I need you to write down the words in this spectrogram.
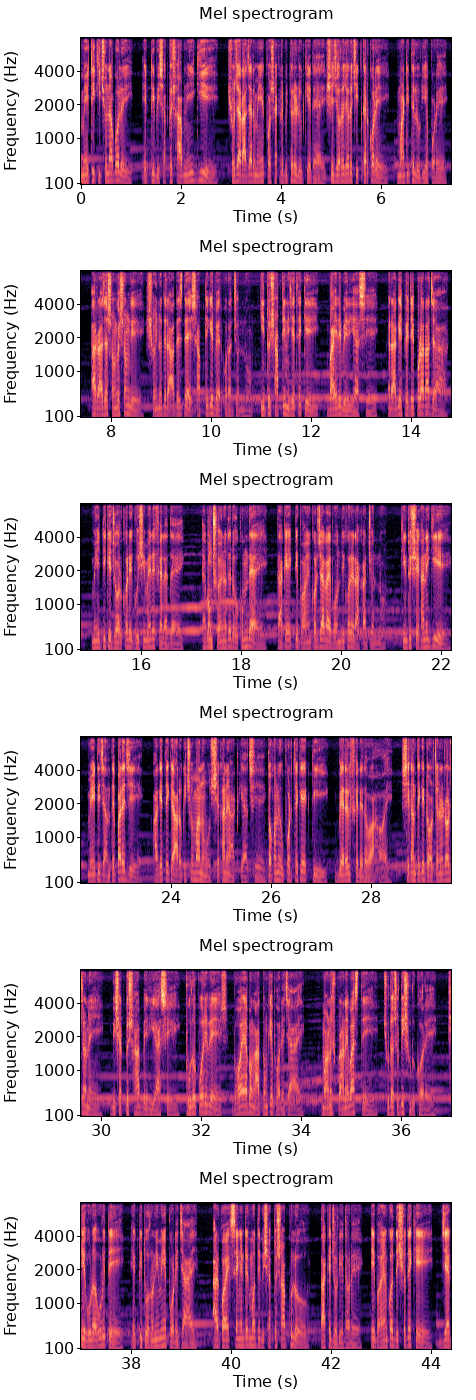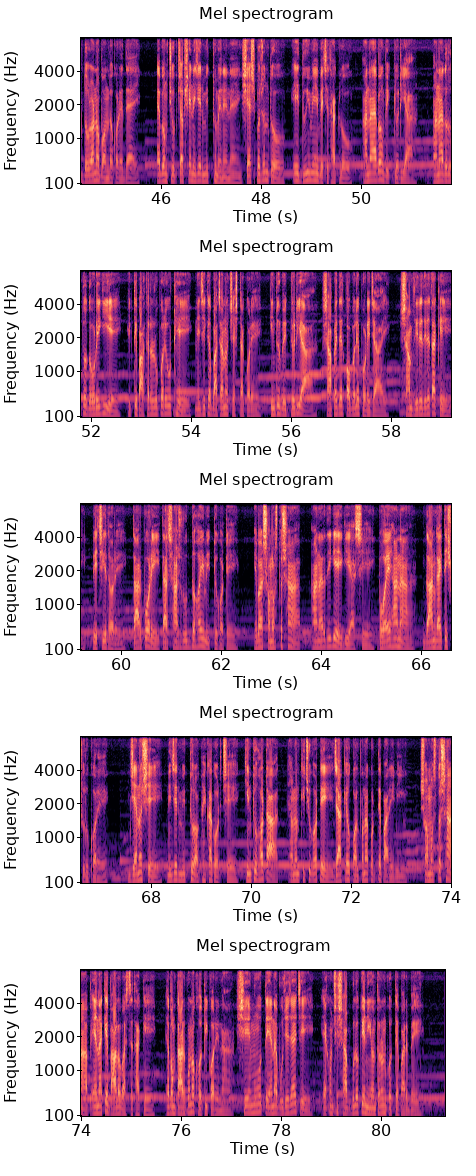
মেয়েটি কিছু না বলেই একটি বিষাক্ত সাপ নিয়ে গিয়ে সোজা রাজার মেয়ের পোশাকের ভিতরে ঢুকিয়ে দেয়। সে জোরে জোরে চিৎকার করে মাটিতে লুড়িয়ে পড়ে। আর রাজা সঙ্গে সঙ্গে সৈন্যদের আদেশ দেয় সাপটিকে বের করার জন্য। কিন্তু সাপটি নিজে থেকেই বাইরে বেরিয়ে আসে। রাগে ফেটে পড়া রাজা মেয়েটিকে জোর করে ঘুষি মেরে ফেলে দেয় এবং সৈন্যদের হুকুম দেয় তাকে একটি ভয়ঙ্কর জায়গায় বন্দি করে রাখার জন্য। কিন্তু সেখানে গিয়ে মেয়েটি জানতে পারে যে আগে থেকে আরও কিছু মানুষ সেখানে আটকে আছে। তখন উপর থেকে একটি ব্যারেল ফেলে দেওয়া হয়। সেখান থেকে ডর্জনে ডর্জনে বিষাক্ত সাপ বেরিয়ে আসে। পুরো পরিবেশ ভয় এবং আতঙ্কে ভরে যায়। মানুষ প্রাণে বাঁচতে ছুটাছুটি শুরু করে। সে হুড়াহুড়িতে একটি তরুণী মেয়ে পড়ে যায় আর কয়েক সেকেন্ডের মধ্যে বিষাক্ত সাপগুলো তাকে জড়িয়ে ধরে। এই ভয়ঙ্কর দৃশ্য দেখে জ্যাক দৌড়ানো বন্ধ করে দেয়। এবং চুপচাপ সে নিজের মৃত্যু মেনে নেয়। শেষ পর্যন্ত এই দুই মেয়ে বেঁচে থাকল, আনা এবং ভিক্টোরিয়া। আনা দ্রুত দৌড়ে গিয়ে একটি পাথরের উপরে উঠে নিজেকে বাঁচানোর চেষ্টা করে। কিন্তু ভিক্টোরিয়া সাপেদের কবলে পড়ে যায়। সাপ ধীরে ধীরে তাকে পেঁচিয়ে ধরে। তারপরেই তার শ্বাসরুদ্ধ হয়ে মৃত্যু ঘটে। এবার সমস্ত সাপ আনার দিকে এগিয়ে আসে। ভয়ে আনা গান গাইতে শুরু করে, যেন সে নিজের মৃত্যুর অপেক্ষা করছে। কিন্তু হঠাৎ এমন কিছু ঘটে যা কেউ কল্পনা করতে পারেনি। সমস্ত সাপ এনাকে ভালোবাসতে থাকে এবং তার কোনো ক্ষতি করে না। সে মুহূর্তে এনা বুঝে যায় যে এখন সে সাপগুলোকে নিয়ন্ত্রণ করতে পারবে।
